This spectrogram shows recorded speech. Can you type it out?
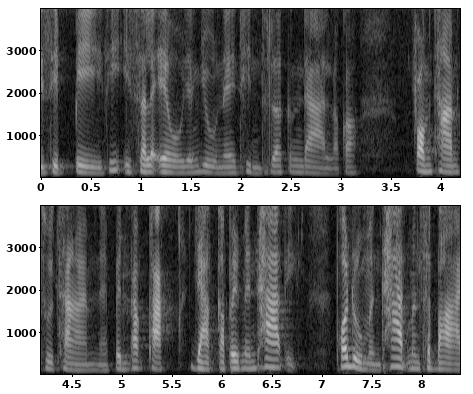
40 ปีที่อิสราเอลยังอยู่ในถิ่นทุรกันดารแล้วก็ from time to time เนี่ยเป็นพักๆ อยากกลับไปเป็นทาสอีก เพราะดูเหมือนทาสมันสบาย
